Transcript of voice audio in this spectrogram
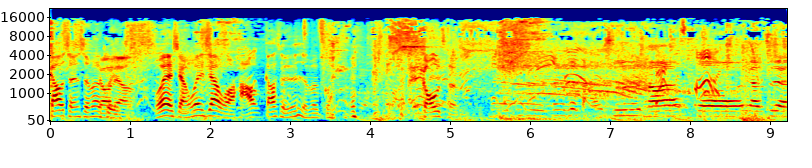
高层什么鬼？我也想问一下，我好，高层是什么鬼？高层，这个是导师他说要这样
